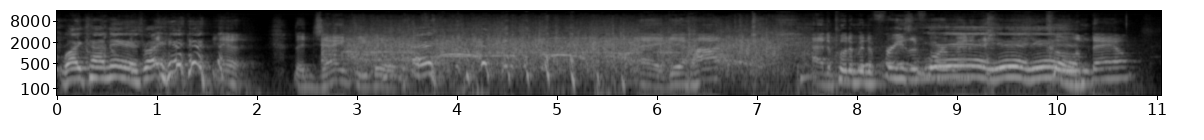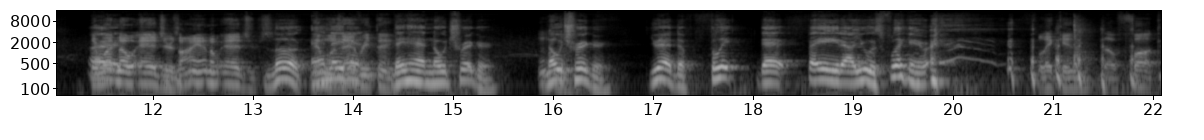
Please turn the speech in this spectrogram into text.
white Conairs, right? Here? Yeah, the janky dude. hey, get hot. I had to put them in the freezer for a minute. yeah, yeah. Cool them down. There Hey. wasn't no edgers. I ain't had no edgers. Look, Them and was they everything. They had no trigger, no trigger. You had to flick that fade out. You was flicking. flicking the fuck.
